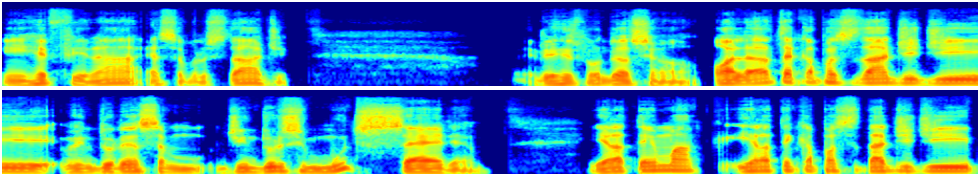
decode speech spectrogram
em refinar essa velocidade? Ele respondeu assim, ó: "Olha, ela tem capacidade de endurance de endurance muito séria, e ela tem uma e ela tem capacidade de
